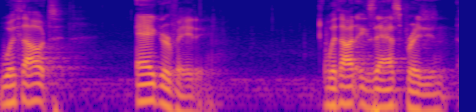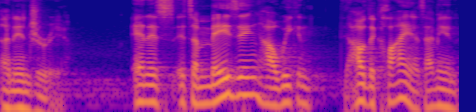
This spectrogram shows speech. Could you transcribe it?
without aggravating, without exasperating an injury. And it's it's amazing how we can how the clients, I mean,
